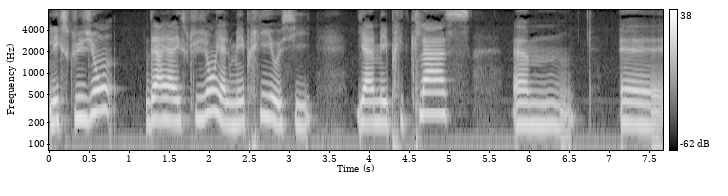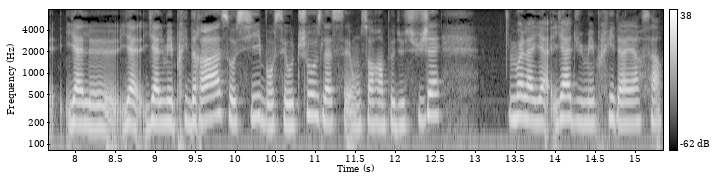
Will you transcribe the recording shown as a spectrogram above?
l'exclusion, derrière l'exclusion, il y a le mépris aussi. Il y a le mépris de classe. Euh, euh, il, y a le, y a, y a le mépris de race aussi. Bon, c'est autre chose, là, on sort un peu du sujet. Voilà, il y a, y a du mépris derrière ça.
